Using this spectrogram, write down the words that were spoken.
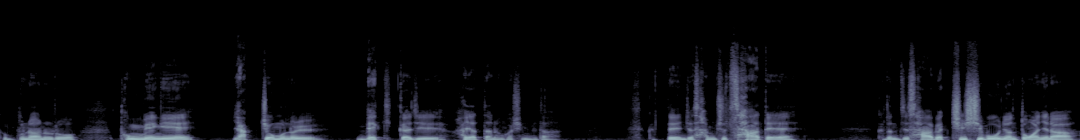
그 문안으로 동맹의 약조문을 맺기까지 하였다는 것입니다. 그때 이제 34대 그런데 475년 동안이나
